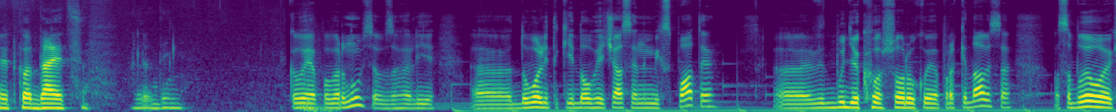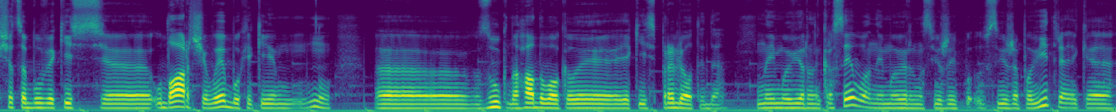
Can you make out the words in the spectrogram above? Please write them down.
відкладається людині. Коли я повернувся, взагалі, е, доволі такий довгий час я не міг спати. Е, Від будь-якого шороху я прокидався. Особливо, якщо це був якийсь е, удар чи вибух, який ну, е, звук нагадував, коли якийсь прильот іде. Неймовірно красиво, неймовірно свіже, свіже повітря, яке,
